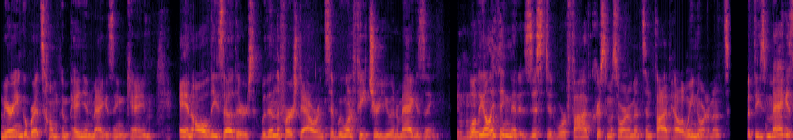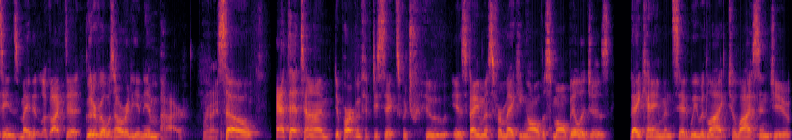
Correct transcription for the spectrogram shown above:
Mary Engelbreit's Home Companion magazine came, and all these others within the first hour and said, We want to feature you in a magazine. Mm-hmm. Well, the only thing that existed were five Christmas ornaments and five Halloween ornaments. But these magazines made it look like that Glitterville was already an empire. Right. So at that time, Department 56, which who is famous for making all the small villages, they came and said, "We would like to license you,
